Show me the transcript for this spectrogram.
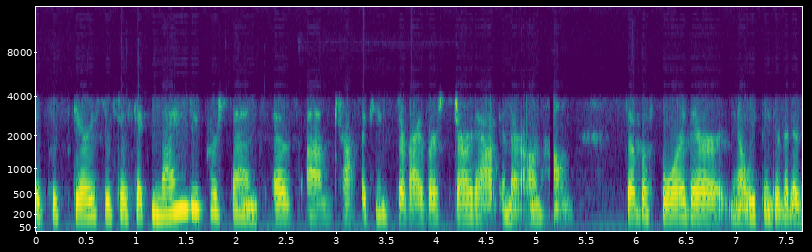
it's a scary statistic, 90% of um, trafficking survivors start out in their own home. So before they're, you know, we think of it as,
